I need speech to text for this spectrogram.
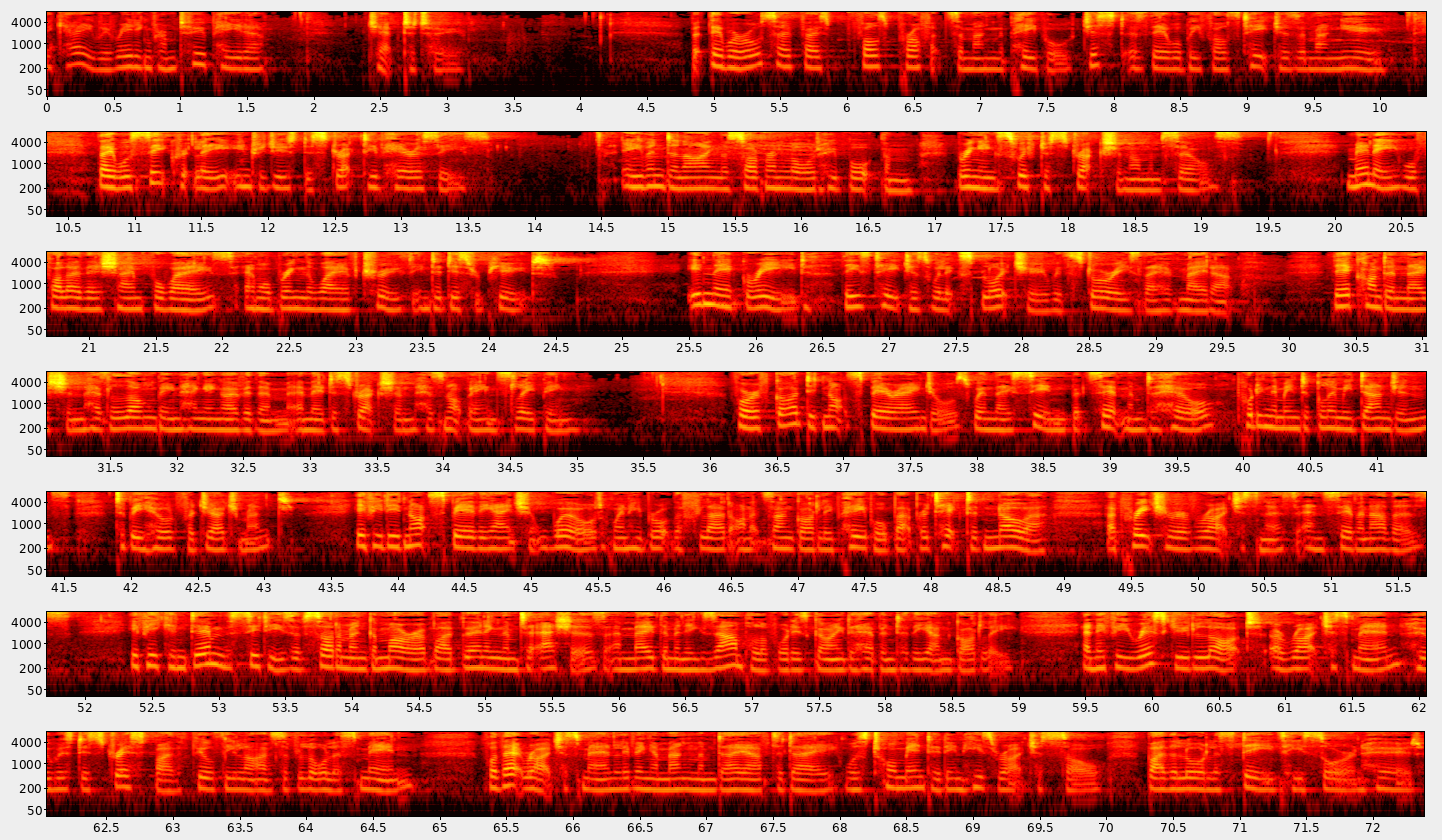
Okay, we're reading from 2 Peter chapter 2. But there were also false prophets among the people, just as there will be false teachers among you. They will secretly introduce destructive heresies, even denying the sovereign Lord who bought them, bringing swift destruction on themselves. Many will follow their shameful ways and will bring the way of truth into disrepute. In their greed, these teachers will exploit you with stories they have made up. Their condemnation has long been hanging over them, and their destruction has not been sleeping. For if God did not spare angels when they sinned, but sent them to hell, putting them into gloomy dungeons to be held for judgment, if he did not spare the ancient world when he brought the flood on its ungodly people, but protected Noah, a preacher of righteousness, and seven others, if he condemned the cities of Sodom and Gomorrah by burning them to ashes and made them an example of what is going to happen to the ungodly, and if he rescued Lot, a righteous man who was distressed by the filthy lives of lawless men, for that righteous man living among them day after day was tormented in his righteous soul by the lawless deeds he saw and heard.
